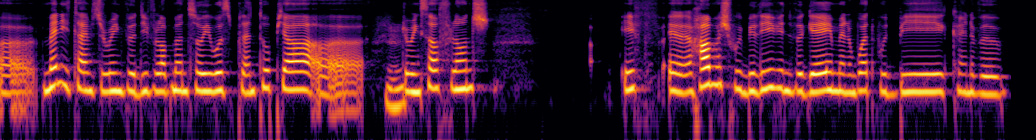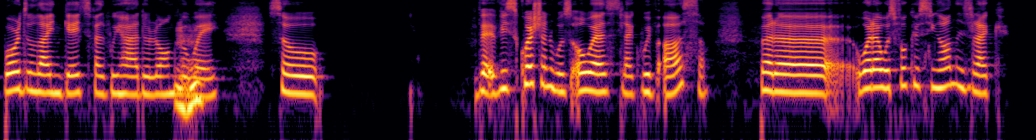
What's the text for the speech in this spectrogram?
uh, many times during the development. So it was Plantopia uh, Mhm. during soft launch. If uh, how much we believe in the game and what would be kind of a borderline gates that we had along the Mhm. way. So the, this question was always like with us, but uh, what I was focusing on is like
